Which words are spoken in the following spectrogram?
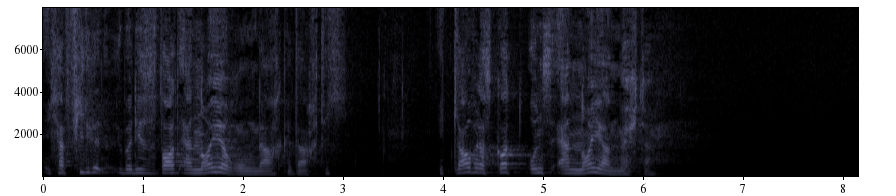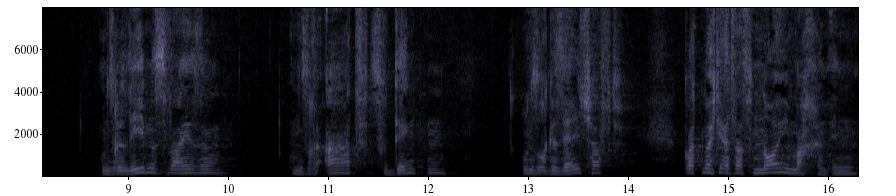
Ich habe viel über dieses Wort Erneuerung nachgedacht. Ich, ich glaube, dass Gott uns erneuern möchte. Unsere Lebensweise, unsere Art zu denken, unsere Gesellschaft. Gott möchte etwas neu machen in,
